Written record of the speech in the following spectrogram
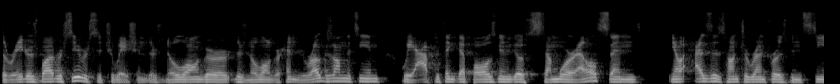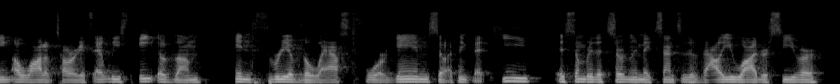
the Raiders wide receiver situation. There's no longer there's no longer Henry Ruggs on the team. We have to think that ball is going to go somewhere else. And you know, as is Hunter Renfrow has been seeing a lot of targets, at least eight of them in three of the last four games. So I think that he is somebody that certainly makes sense as a value wide receiver.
